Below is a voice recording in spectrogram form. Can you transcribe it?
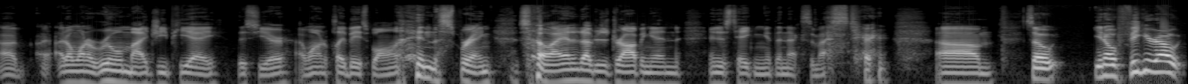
uh, I, don't want to ruin my GPA this year. I wanted to play baseball in the spring, so I ended up just dropping in and just taking it the next semester. um, so you know, figure out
